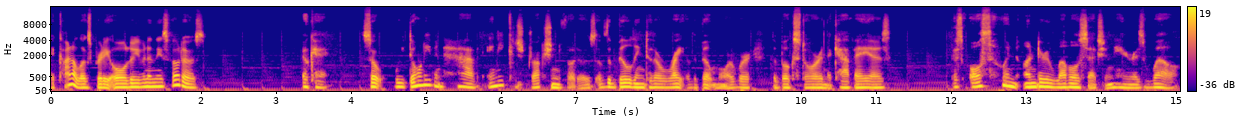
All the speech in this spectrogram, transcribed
it kind of looks pretty old even in these photos. Okay, so we don't even have any construction photos of the building to the right of the Biltmore where the bookstore and the cafe is. There's also an under level section here as well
